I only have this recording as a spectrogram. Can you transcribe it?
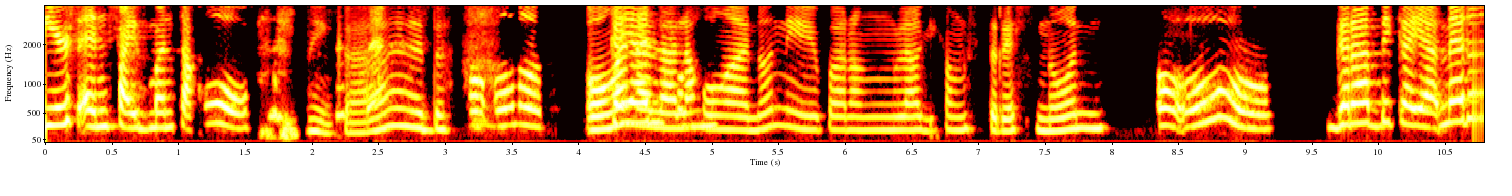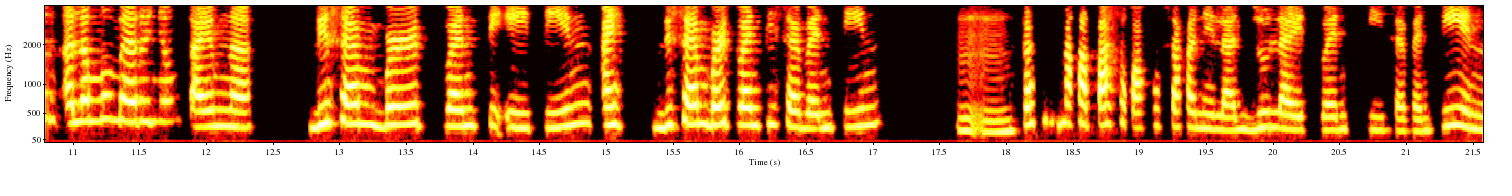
years and five months ako. My God. Oo. Oo nga, Kaya naalala ko nga nun eh. Parang lagi kang stress nun. Oo. Grabe kaya. Meron, alam mo, meron yung time na December 2018, ay, December 2017, Mm-mm. kasi nakapasok ako sa kanila July 2017.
